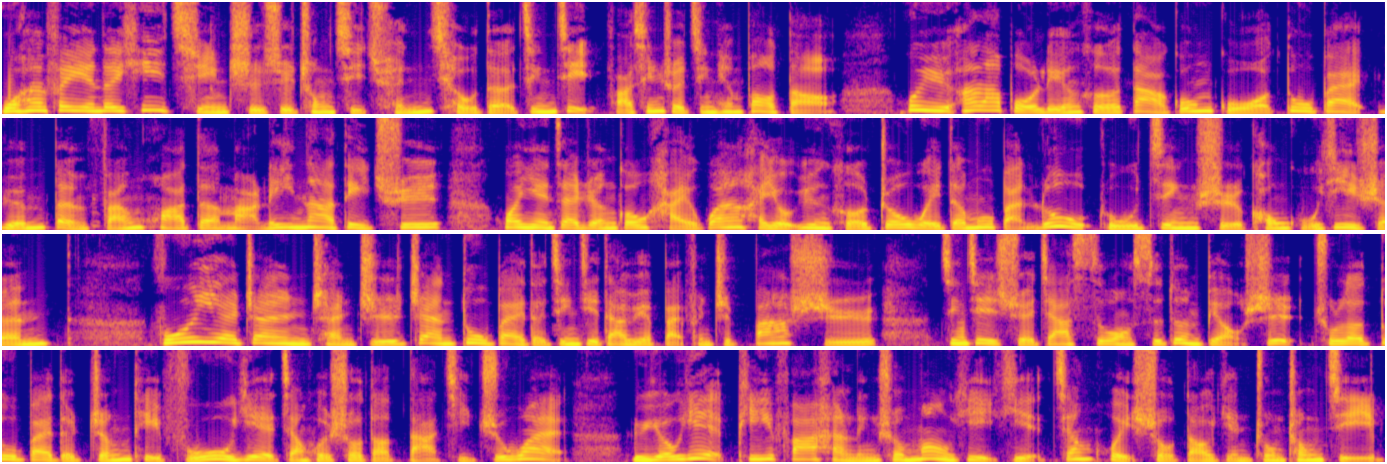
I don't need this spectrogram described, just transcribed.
武汉肺炎的疫情持续冲击全球的经济。法新社今天报道，位于阿拉伯联合大公国杜拜原本繁华的马利纳地区，蜿蜒在人工海湾还有运河周围的木板路，如今是空无一人。服务业占产值占杜拜的经济大约百分之八十。经济学家斯旺斯顿表示，除了杜拜的整体服务业将会受到打击之外，旅游业、批发和零售贸易也将会受到严重冲击。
